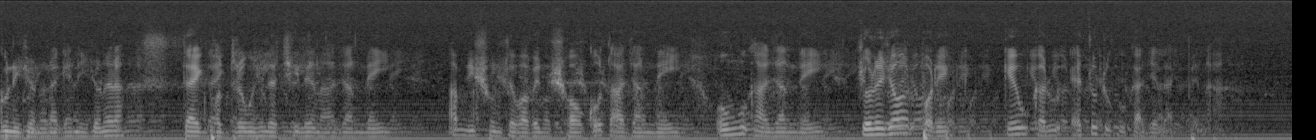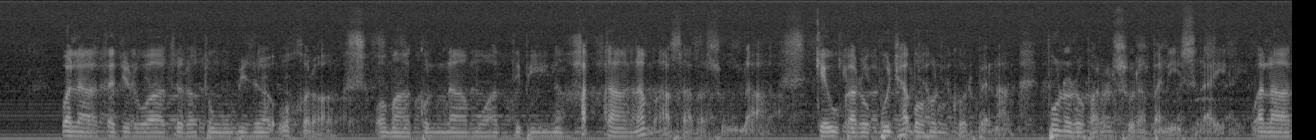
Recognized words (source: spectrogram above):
গুণীজনেরা, জ্ঞানীজনেরা তা এক ভদ্রমহিলা ছিলেন, আজান নেই। আপনি শুনতে পাবেন শকত আজান নেই, অমুক আজান নেই। চলে যাওয়ার পরে কেউ কারু এতটুকু কাজে লাগবে কেউ কারও বোঝা বহন করবে না। পনেরো বারো সুরাপানি বানি ওয়ালা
